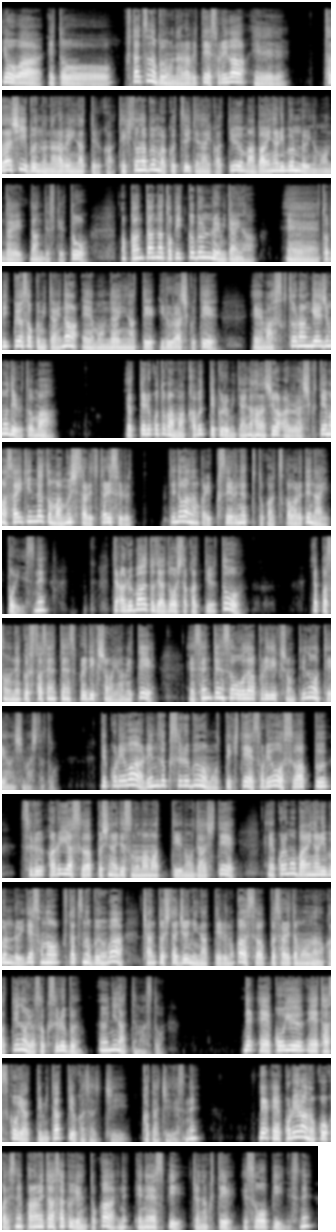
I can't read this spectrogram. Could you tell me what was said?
要は、えっと、二つの文を並べて、それが、えー、正しい文の並べになってるか、適当な文がくっついてないかっていう、まあ、バイナリ分類の問題なんですけど、まあ、簡単なトピック分類みたいな、えー、トピック予測みたいな、えー、問題になっているらしくて、えー、ま、スクトランゲージモデルと、まあ、やってることがまあ被ってくるみたいな話があるらしくて、まあ最近だとまあ無視されてたりするっていうのがなんか XLNet とか使われてないっぽいですね。で、アルバートではどうしたかっていうと、やっぱその Next Sentence Prediction をやめて、Sentence Order Prediction っていうのを提案しましたと。で、これは連続する文を持ってきて、それをスワップする、あるいはスワップしないでそのままっていうのを出して、これもバイナリ分類で、その2つの文はちゃんとした順になっているのか、スワップされたものなのかっていうのを予測する文になってますと。で、こういうタスクをやってみたっていう形、形ですね。で、これらの効果ですね、パラメータ削減とか NSP じゃなくて SOP ですね。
